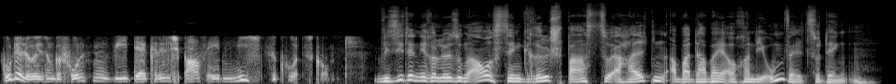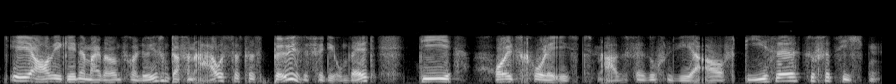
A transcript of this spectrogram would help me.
gute Lösung gefunden, wie der Grillspaß eben nicht zu kurz kommt. Wie sieht denn Ihre Lösung aus, den Grillspaß zu erhalten, aber dabei auch an die Umwelt zu denken? Ja, wir gehen einmal bei unserer Lösung davon aus, dass das Böse für die Umwelt die Holzkohle ist. Also versuchen wir auf diese zu verzichten.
